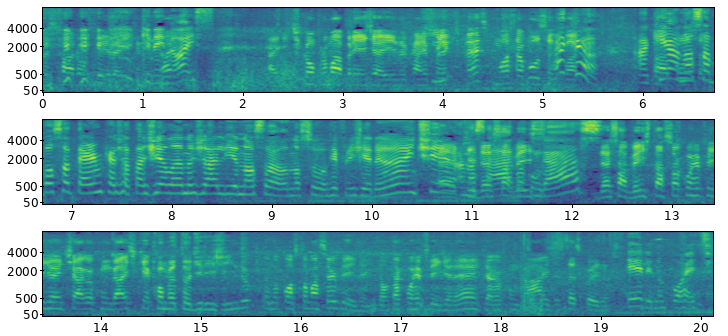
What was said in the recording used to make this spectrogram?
os farofeiros aí que nem nós. A gente compra uma breja aí no Carrefour Express, mostra a bolsa ali Aqui, embaixo. ó. Aqui A a, nossa bolsa térmica já tá gelando já ali o nosso, o nosso refrigerante, É, a nossa dessa água vez- com gás. Dessa vez tá só com refrigerante e água com gás, porque como eu tô dirigindo, eu não posso tomar cerveja. Então tá com refrigerante, água com gás, essas coisas. Ele não pode.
